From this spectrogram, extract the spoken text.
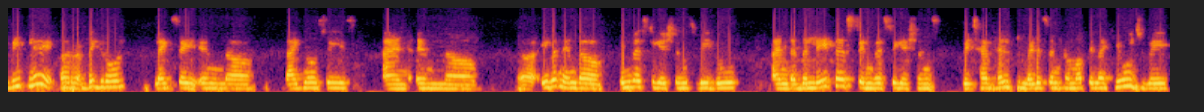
we play a big role, like say in uh, diagnoses and in uh, uh, even in the investigations we do and the latest investigations which have helped medicine come up in a huge way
